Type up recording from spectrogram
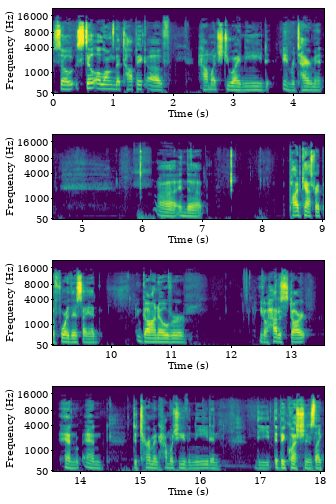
So, still along the topic of how much do I need in retirement, uh, in the podcast right before this, I had gone over, you know, how to start and and determine how much you even need. And the the big question is like,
